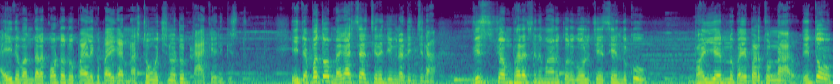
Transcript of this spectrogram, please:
ఐదు వందల కోట్ల రూపాయలకు పైగా నష్టం వచ్చినట్టు టాక్ వినిపిస్తుంది. ఈ దెబ్బతో మెగాస్టార్ చిరంజీవి నటించిన విశ్వంభర సినిమాను కొనుగోలు చేసేందుకు బయ్యర్లు భయపడుతున్నారు. దీంతో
